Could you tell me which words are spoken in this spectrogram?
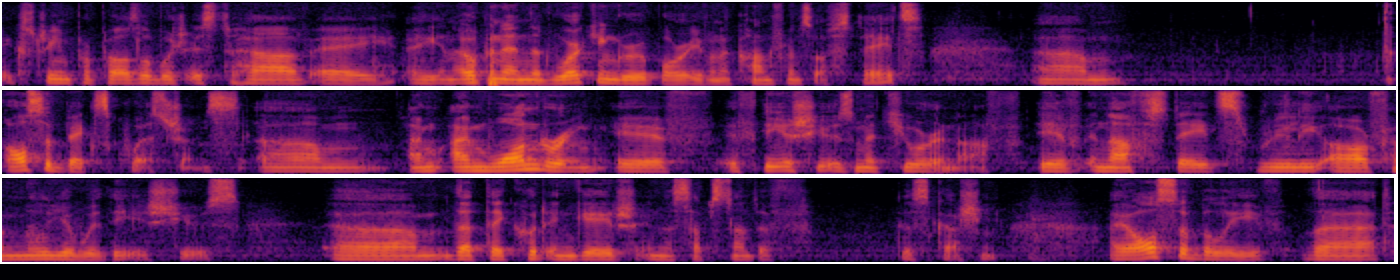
extreme proposal, which is to have a, a an open-ended working group or even a conference of states, um, also begs questions. Um, I'm, I'm wondering if, if the issue is mature enough, if enough states really are familiar with the issues, um, that they could engage in a substantive discussion. I also believe that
